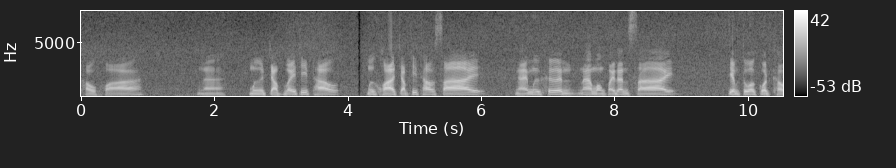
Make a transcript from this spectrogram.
เข่าขวานะมือจับไว้ที่เท้า มือขวาจับที่เท้าซ้ายหงายมือขึ้น หน้ามองไปด้านซ้าย เตรียมตัวกดเข่า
